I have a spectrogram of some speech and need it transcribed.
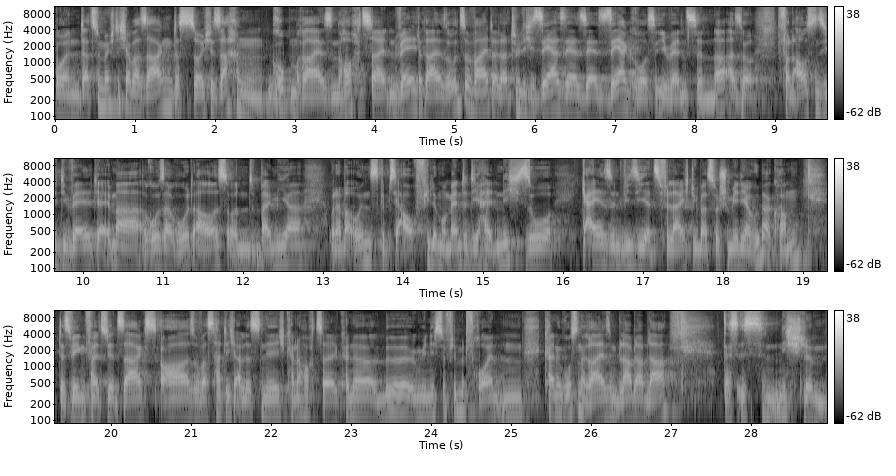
Und dazu möchte ich aber sagen, dass solche Sachen, Gruppenreisen, Hochzeiten, Weltreise und so weiter natürlich sehr, sehr, sehr, sehr große Events sind. Ne? Also von außen sieht die Welt ja immer rosa-rot aus und bei mir oder bei uns gibt es ja auch viele Momente, die halt nicht so geil sind, wie sie jetzt vielleicht über Social Media rüberkommen. Deswegen, falls du jetzt sagst, oh, sowas hatte ich alles nicht, keine Hochzeit, keine, irgendwie nicht so viel mit Freunden, keine großen Reisen, bla bla bla das ist nicht schlimm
